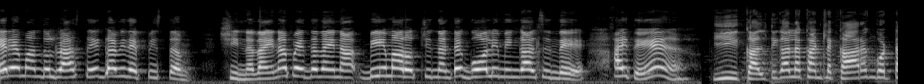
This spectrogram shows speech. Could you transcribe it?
ఏరే మందులు రాస్తే గవి తెప్పిస్తాం. చిన్నదైనా పెద్దదైనా బీమార్ వచ్చిందంటే గోళీ మింగాల్సిందే. అయితే ఈ కల్తీగల్ల కంట్ల కారం గొట్ట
